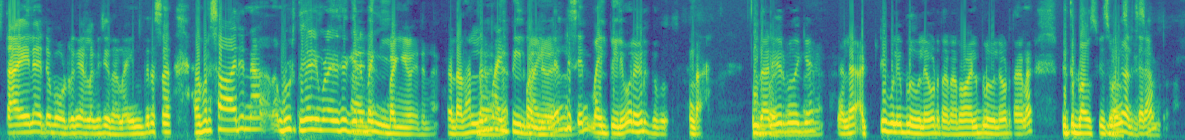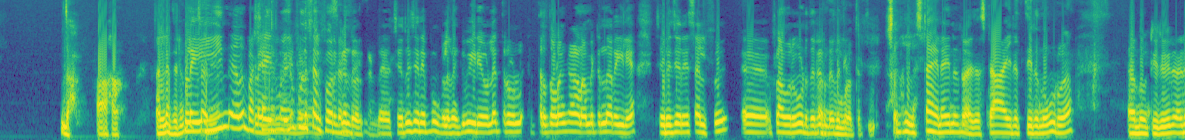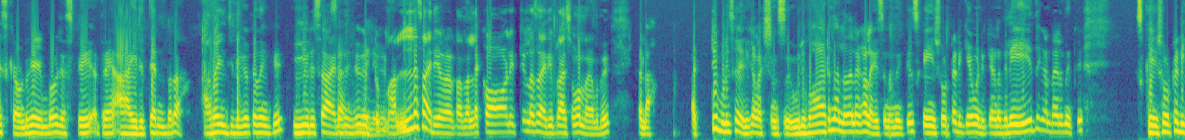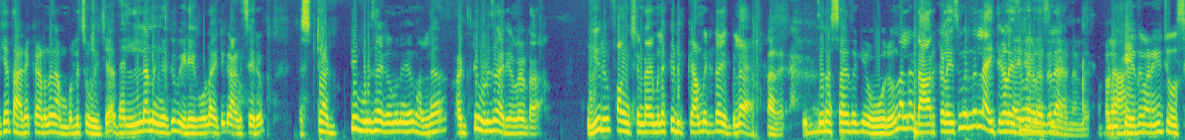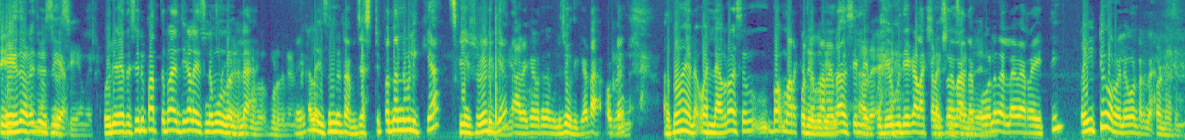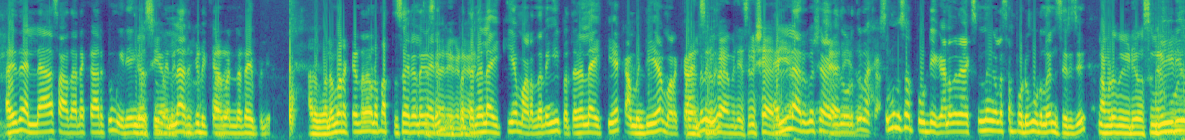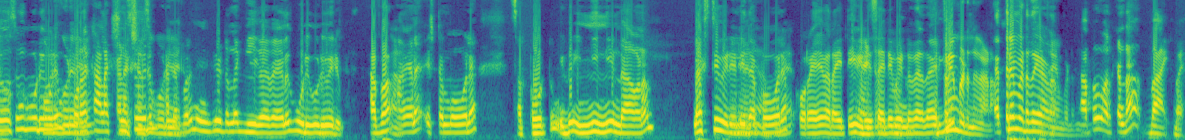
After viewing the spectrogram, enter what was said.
സ്റ്റൈലായിട്ട് ബോർഡറും കാര്യങ്ങളൊക്കെ ചെയ്താണ് എന്ത് രസം. അതുപോലെ സാരി തന്നെ നമ്മൾ എടുത്തു കഴിയുമ്പോഴേ ശരിക്കും ഭംഗി. ഭംഗി വരുന്നത്. നല്ലൊരു മയിൽപ്പീൽ മയിലിന്റെ ഡിസൈൻ മയിൽപ്പീൽ പോലെ എടുക്കുന്നത്. ഉണ്ടാ എന്താണ് വരുമ്പോ നോക്കിയാ? നല്ല അടിപൊളി ബ്ലൂവിലെ കൊടുത്താണ് റോയൽ ബ്ലൂവിലെ കൊടുത്താണ് വിത്ത് ബ്ലൗസ് പീസ് കാണിച്ചു തരാം. ആഹാ. നല്ല പ്ലെയിൻ ആണ് പക്ഷെ അതിനുള്ളിൽ ഫുൾ സെൽഫ് വർക്ക് ഉണ്ട്. ചെറിയ ചെറിയ പൂക്കൾ നിങ്ങൾക്ക് വീഡിയോയിൽ എത്ര എത്രത്തോളം കാണാൻ പറ്റുന്ന അറിയില്ല. ചെറിയ ചെറിയ സെൽഫ് ഫ്ലവർ കൊടുത്തിട്ടുണ്ട് പക്ഷെ നല്ല സ്റ്റൈലായിട്ട് ജസ്റ്റ് ആയിരത്തി ഇരുന്നൂറ് രൂപ. നൂറ്റി ഇരുപത് രൂപ ഡിസ്കൗണ്ട് കഴിയുമ്പോൾ ജസ്റ്റ് അത്ര ആയിരത്തി അൻപതാ ആ റേഞ്ചിലേക്കൊക്കെ നിങ്ങൾക്ക് ഈ ഒരു സാരി നിങ്ങൾക്ക് കിട്ടും. നല്ല സാരിയാണ് കേട്ടോ. നല്ല ക്വാളിറ്റി ഉള്ള സാരി പ്രാവശ്യം വന്നാണത്. കേട്ടാ അടിപൊളി സാരി കളക്ഷൻസ്. ഒരുപാട് നല്ല നല്ല കളേഴ്സ് ഉണ്ട്. നിങ്ങൾക്ക് സ്ക്രീൻഷോട്ട് അടിക്കാൻ വേണ്ടിയിട്ടാണ് ഇതിൽ ഏത് കണ്ടാലും നിങ്ങൾക്ക് സ്ക്രീൻഷോട്ട് അടിക്കുക താഴെ കാണുന്ന നമ്പറിൽ ചോദിക്കുക. അതെല്ലാം നിങ്ങൾക്ക് വീഡിയോ കോളായിട്ട് കാണിച്ചു തരും. ജസ്റ്റ് അടിപൊളി സാരി എന്ന് പറഞ്ഞാൽ നല്ല അടിപൊളി സാരികളാണ് കേട്ടാ. ഈ ഒരു ഫംഗ്ഷൻ ടൈമിലൊക്കെ എടുക്കാൻ പറ്റിയ ടൈപ്പില്ലേ ഇത് രസമായതൊക്കെ ഓരോ നല്ല ഡാർക്ക് കളേഴ്സ് വരുന്നുണ്ട് ലൈറ്റ് കളേഴ്സ് വരുന്നുണ്ട് ചൂസ് ചെയ്യാം. ഒരു ഏകദേശം ഒരു പത്ത് പതിനഞ്ച് കളേഴ്സിന്റെ മുകളിലുണ്ടല്ലേ കളേഴ്സ് ഉണ്ട് ജസ്റ്റ് ഇപ്പൊ തന്നെ വിളിക്കുക സ്ക്രീൻഷോട്ട് അടിക്കുക താഴെ കിടന്ന് നമ്മൾ ചോദിക്കാം കേട്ടോ ഓക്കെ അപ്പൊ എല്ലാ പ്രാവശ്യം മറക്കുന്ന ആവശ്യമില്ല. പുതിയ പുതിയ കളക്ഷൻസ് ആണ്. അതേപോലെ നല്ല വെറൈറ്റി റേറ്റ് കുറവില്ല കൊണ്ടുവരണേ അതായത് എല്ലാ സാധാരണക്കാർക്കും മീഡിയം ക്ലാസ്സും എല്ലാവർക്കും എടുക്കാൻ പറ്റുന്ന ടൈപ്പിൽ അതുപോലെ മറക്കേണ്ടത് നമ്മുടെ പത്ത് സാരിയുടെ കാര്യം. ഇപ്പൊ തന്നെ ലൈക്ക് ചെയ്യാം മറന്നിട്ടുണ്ടെങ്കിൽ ഇപ്പൊ തന്നെ ലൈക്ക് ചെയ്യുക കമന്റ് ചെയ്യുക മറക്കാണ്ട് എല്ലാവർക്കും ഷെയർ ചെയ്ത് കൊടുത്ത് മാക്സിമം സപ്പോർട്ട് ചെയ്യുക. കാരണം മാക്സിമം നിങ്ങളുടെ സപ്പോർട്ട് കൂടുന്നതനുസരിച്ച് നമ്മൾ വീഡിയോസും വീഡിയോസും കൂടി കൂടി കുറെ കളക്ഷൻസ് വരും. അതേപോലെ നിങ്ങൾക്ക് കിട്ടുന്ന ഗീവകൾ കൂടി കൂടി വരും. അപ്പൊ അങ്ങനെ ഇഷ്ടംപോലെ സപ്പോർട്ടും ഇത് ഇനി ഇനി ഉണ്ടാവണം. നെക്സ്റ്റ് വീഡിയോയിൽ ഇതേപോലെ കുറെ വെറൈറ്റി വീഡിയോസ് ആയിട്ട് വീണ്ടും വരുന്നതായിരിക്കും. എത്രയും പെട്ടെന്ന് കാണാം. അപ്പൊ മറക്കണ്ട ബൈ ബൈ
